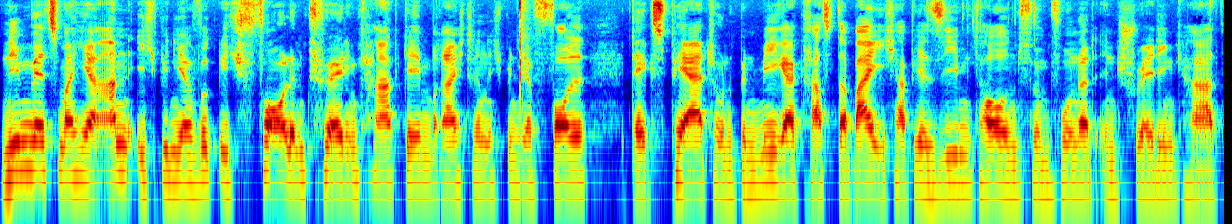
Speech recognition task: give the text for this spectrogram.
Nehmen wir jetzt mal hier an, ich bin ja wirklich voll im Trading Card Game Bereich drin. Ich bin hier voll der Experte und bin mega krass dabei. Ich habe hier 7500 in Trading Card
